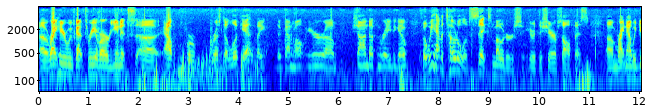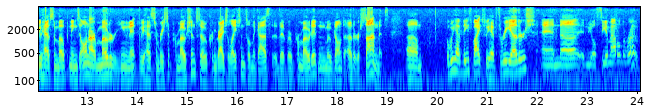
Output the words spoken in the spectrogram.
Uh, right here, we've got three of our units uh, out for, for us to look at. They they've got them out here, um, shined up and ready to go. But we have a total of six motors here at the sheriff's office. Um, right now, we do have some openings on our motor unit. We had some recent promotions, so congratulations on the guys that, that were promoted and moved on to other assignments. Um, but we have these bikes. We have three others, and uh, and you'll see them out on the road.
